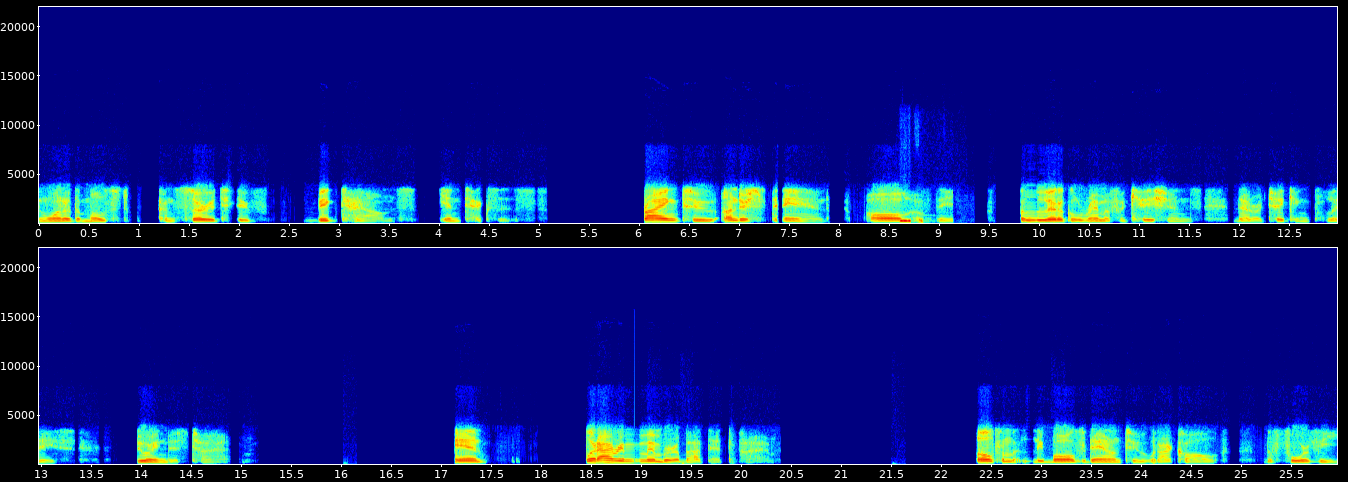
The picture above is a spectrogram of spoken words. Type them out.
in one of the most conservative big towns in Texas, trying to understand all of the political ramifications that are taking place during this time. And what I remember about that time ultimately boils down to what I call the four V's.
